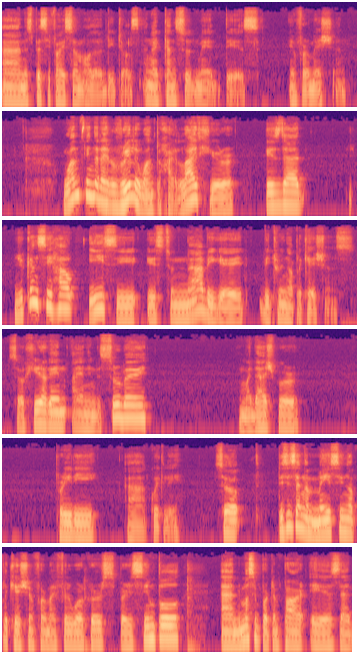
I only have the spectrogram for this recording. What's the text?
and specify some other details and I can submit this information. One thing that I really want to highlight here is that you can see how easy is to navigate between applications. So here again, I am in the survey, my dashboard, pretty uh, quickly. So This is an amazing application for my field workers, very simple. And the most important part is that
